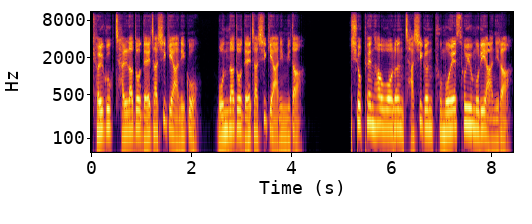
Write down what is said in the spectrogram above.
결국 잘나도 내 자식이 아니고 못나도 내 자식이 아닙니다. 쇼펜하우어는 자식은 부모의 소유물이 아니라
